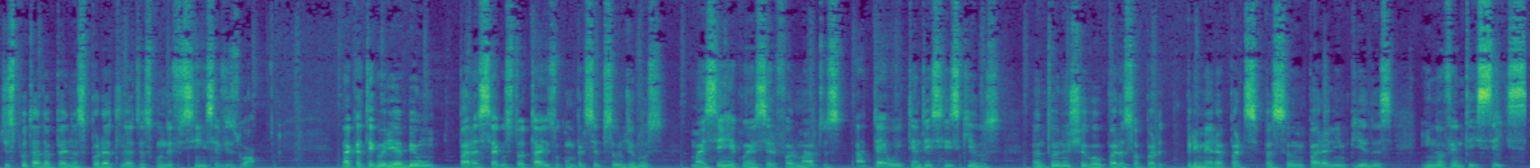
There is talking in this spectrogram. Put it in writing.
disputado apenas por atletas com deficiência visual. Na categoria B1, para cegos totais ou com percepção de luz, mas sem reconhecer formatos, até 86 quilos, Antônio chegou para sua primeira participação em Paralimpíadas em 96.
